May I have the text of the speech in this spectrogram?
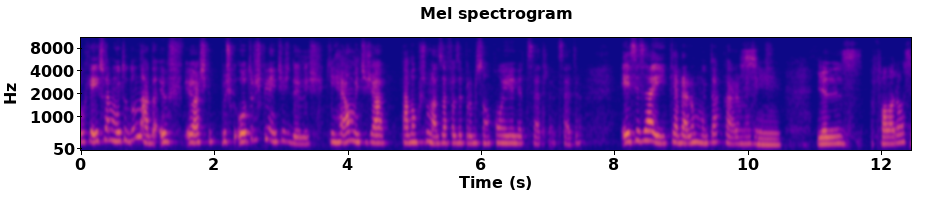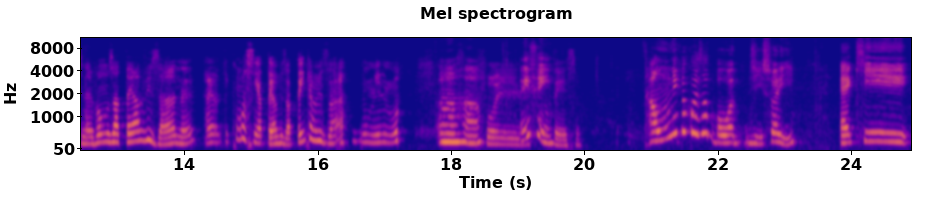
Porque isso é muito do nada. Eu, eu acho que os outros clientes deles, que realmente já estavam acostumados a fazer produção com ele, etc, etc. Esses aí quebraram muito a cara, minha Sim. gente. E eles falaram assim, né? Vamos até avisar, né? Como assim até avisar? Tem que avisar, no mínimo. Uhum. Foi Enfim, tenso. A única coisa boa disso aí é que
